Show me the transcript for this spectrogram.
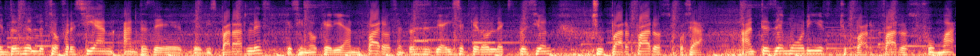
entonces les ofrecían antes de, de, dispararles que si no querían faros, entonces de ahí se quedó la expresión chupar faros, o sea, antes de morir chupar faros, fumar.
